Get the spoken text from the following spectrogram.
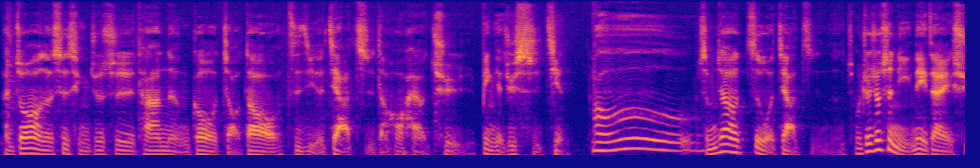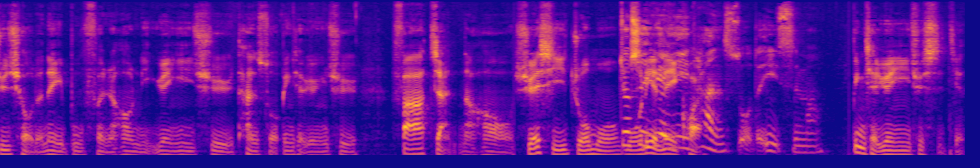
很重要的事情就是他能够找到自己的价值，然后还有去，并且去实践。哦，什么叫自我价值呢？我觉得就是你内在需求的那一部分，然后你愿意去探索，并且愿意去发展，然后学习、琢磨、磨练那一块。探索的意思吗？并且愿意去实践。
